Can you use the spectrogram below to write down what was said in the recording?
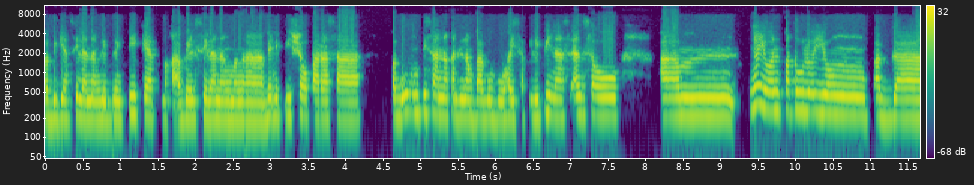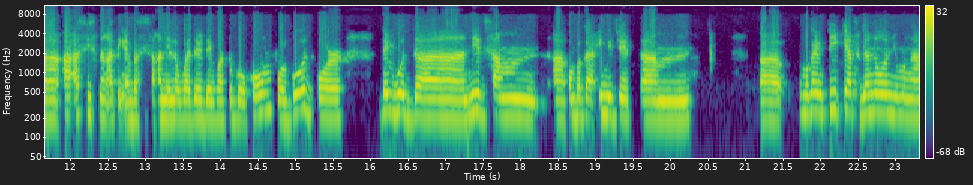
mabigyan sila ng libreng ticket maka-avail sila ng mga benepisyo para sa pag-uumpisa ng kanilang bagong buhay sa Pilipinas. And so Um, ngayon, patuloy yung pag-a-assist uh, ng ating embassy sa kanila whether they want to go home for good or they would uh, need some, uh, kumbaga, immediate, um, uh, kumbaga yung tickets, ganun, yung mga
